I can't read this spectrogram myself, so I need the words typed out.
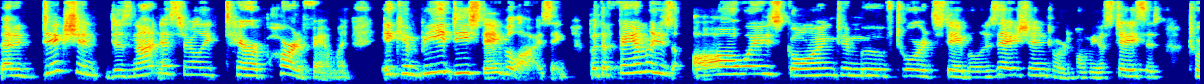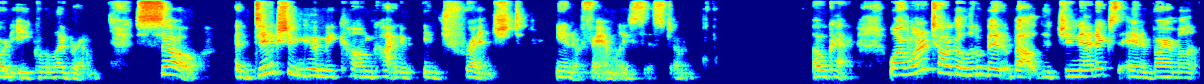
that addiction does not necessarily tear apart a family. It can be destabilizing, but the family is always going to move toward stabilization, toward homeostasis, toward equilibrium. So addiction can become kind of entrenched in a family system. Okay. Well, I want to talk a little bit about the genetics and environmental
